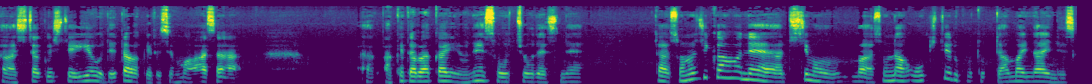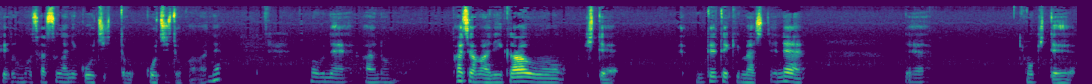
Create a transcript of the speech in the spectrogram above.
まあ、支度して家を出たわけですよ。もう朝、開けたばかりのね、早朝ですね。ただその時間はね、父もまあそんな起きてることってあんまりないんですけども、さすがに5時と、5時とかはね。もうね、あの、パジャマにガウンを着て出てきましてね。で、起きて、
